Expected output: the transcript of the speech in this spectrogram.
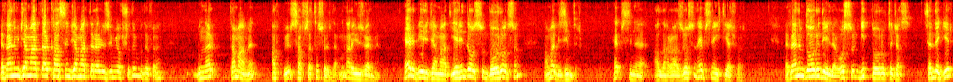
Efendim cemaatler kalsın, cemaatlere lüzum yok, şudur budur falan. Bunlar tamamen af buyur safsata sözler. Bunlara yüz verme. Her bir cemaat yerinde olsun, doğru olsun ama bizimdir. Hepsine Allah razı olsun, hepsine ihtiyaç var. Efendim doğru değiller. Olsun git doğrultacaksın. Sen de gir.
